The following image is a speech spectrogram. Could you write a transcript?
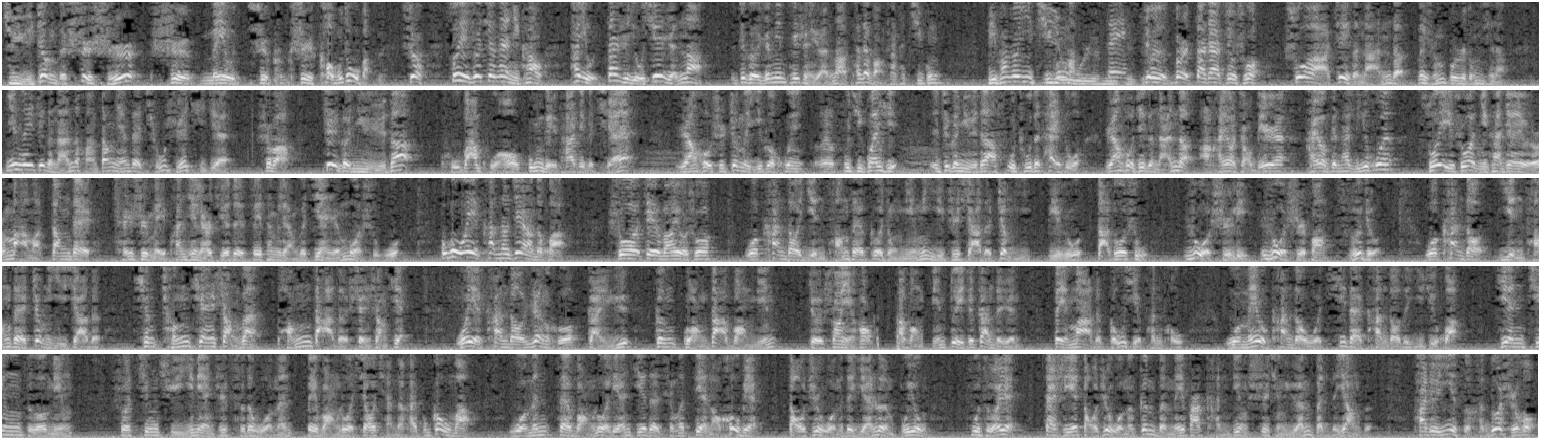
举证的事实是没有是是靠不住吧？是吧？所以说现在你看，他有，但是有些人呢，这个人民陪审员呢，他在网上他提供，比方说一提供啊，对就是不是大家就说说啊，这个男的为什么不是东西呢？因为这个男的好像当年在求学期间是吧？这个女的苦巴苦熬供给他这个钱。然后是这么一个婚呃夫妻关系，呃这个女的啊付出的太多，然后这个男的啊还要找别人，还要跟他离婚，所以说你看，现在有人骂骂当代陈世美、潘金莲绝对非他们两个贱人莫属。不过我也看到这样的话，说这位网友说，我看到隐藏在各种名义之下的正义，比如大多数弱势力、弱势方死者，我看到隐藏在正义下的千成千上万庞大的肾上腺，我也看到任何敢于跟广大网民这双引号大网民对着干的人被骂得狗血喷头。我没有看到我期待看到的一句话：兼听则明。说听取一面之词的我们被网络消遣的还不够吗？我们在网络连接的什么电脑后边，导致我们的言论不用负责任，但是也导致我们根本没法肯定事情原本的样子。他这意思，很多时候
